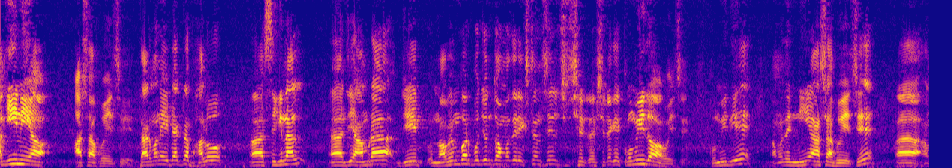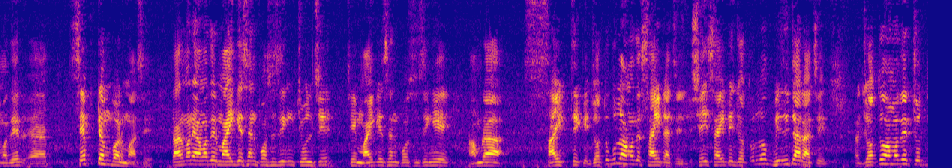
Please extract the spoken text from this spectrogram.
আগেই নিয়ে আসা হয়েছে। তার মানে এটা একটা ভালো সিগনাল যে আমরা যে নভেম্বর পর্যন্ত আমাদের এক্সটেনশন সেটাকে কমিয়ে দেওয়া হয়েছে। কমিয়ে দিয়ে আমাদের নিয়ে আসা হয়েছে আমাদের সেপ্টেম্বর মাসে। তার মানে আমাদের মাইগ্রেশন প্রসেসিং চলছে। সেই মাইগ্রেশন প্রসেসিংয়ে আমরা সাইট থেকে যতগুলো আমাদের সাইট আছে, সেই সাইটে যত লোক ভিজিটার আছে, যত আমাদের চোদ্দ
